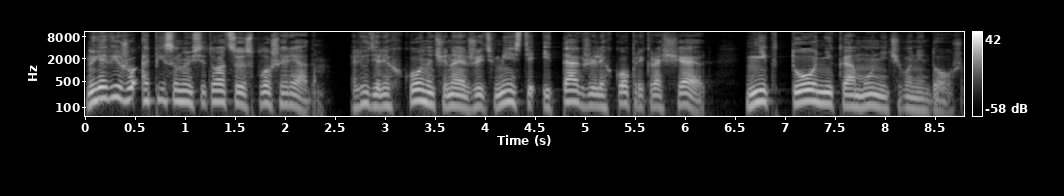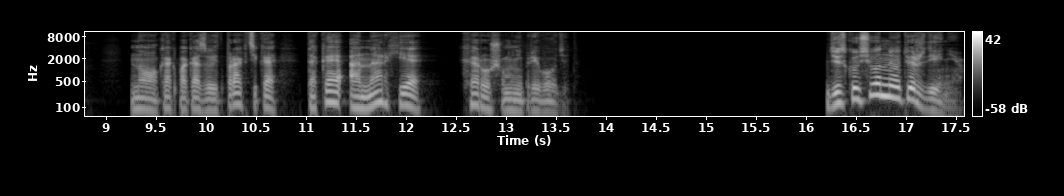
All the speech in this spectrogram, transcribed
Но я вижу описанную ситуацию сплошь и рядом. Люди легко начинают жить вместе и так же легко прекращают. Никто никому ничего не должен. Но, как показывает практика, такая анархия к хорошему не приводит. Дискуссионное утверждение.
